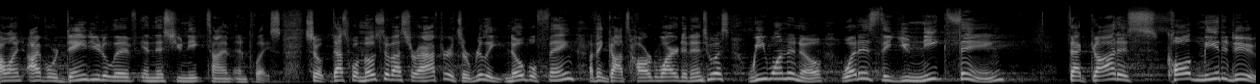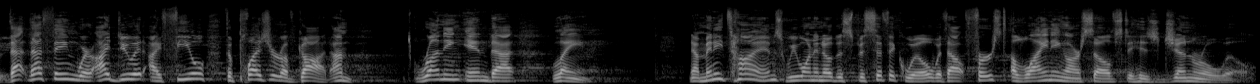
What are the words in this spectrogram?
I want, I've ordained you to live in this unique time and place. So that's what most of us are after. It's a really noble thing. I think God's hardwired it into us. We want to know what is the unique thing that God has called me to do. That, that thing where I do it, I feel the pleasure of God. I'm running in that lane. Now, many times we want to know the specific will without first aligning ourselves to his general will.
